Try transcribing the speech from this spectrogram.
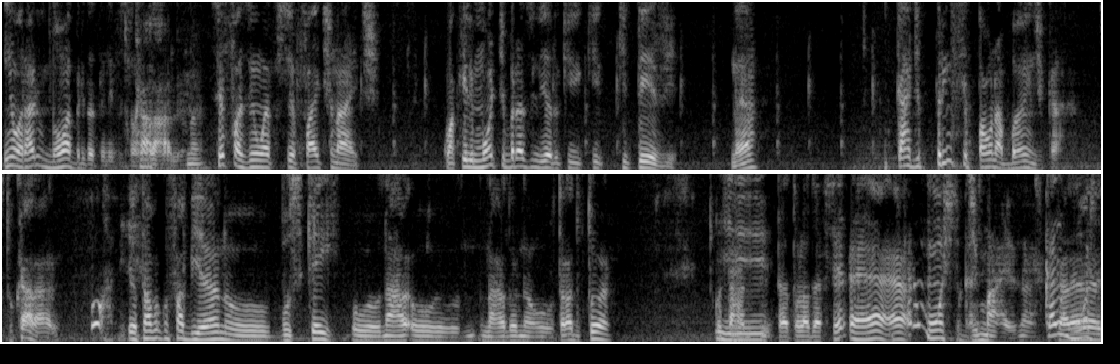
em horário nobre da televisão. Caralho, né? Você fazer um UFC Fight Night com aquele monte de brasileiro que, que, que teve, né? O card principal na Band, cara. Do caralho. Porra, bicho. Eu tava com o Fabiano Busquei, o, narra- o narrador, não, o tradutor. O E- e... trator lá do UFC? É, Esse é. cara é um monstro, cara. Demais, né? Esse cara é um monstro.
